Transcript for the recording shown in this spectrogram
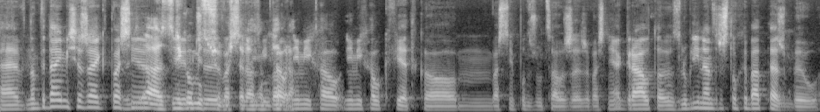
E, no wydaje mi się, że jak właśnie. A, z Ligą Mistrzów właśnie razem, Michał, nie, Michał, nie Michał Kwietko mm, właśnie podrzucał, że, że właśnie jak grał, to z Lublinem zresztą chyba też był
